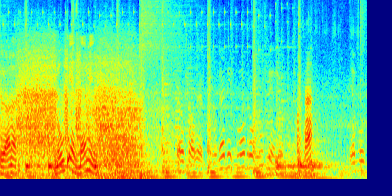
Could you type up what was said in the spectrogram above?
Anat, 059. Tev paliek. Nu, gaidīsim otro pusienu. Ok. Ja būs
